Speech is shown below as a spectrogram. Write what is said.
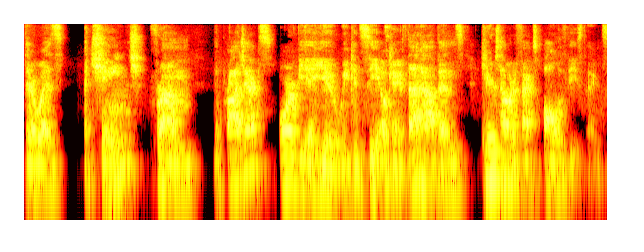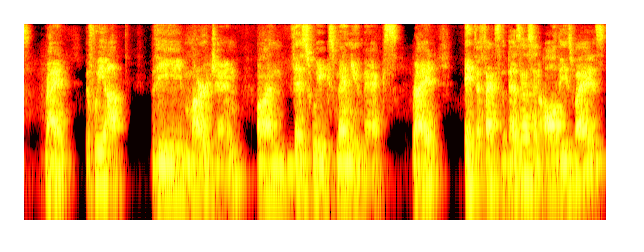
there was a change from the projects or BAU, we could see, okay, if that happens, here's how it affects all of these things, right? If we up the margin on this week's menu mix, right? It affects the business in all these ways.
